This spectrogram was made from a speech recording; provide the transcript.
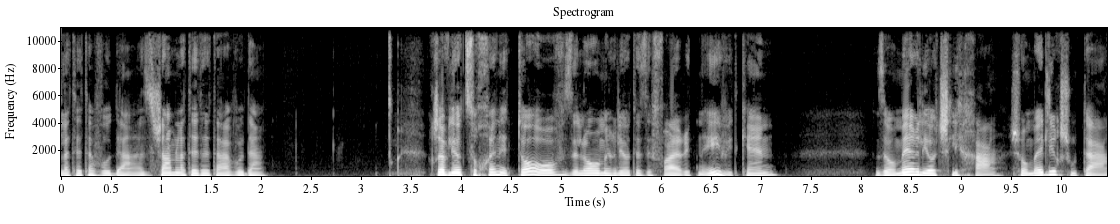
לתת עבודה, אז שם לתת את העבודה. עכשיו, להיות סוכנת טוב, זה לא אומר להיות איזה פריירית נאיבית, כן? זה אומר להיות שליחה שעומד לרשותה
